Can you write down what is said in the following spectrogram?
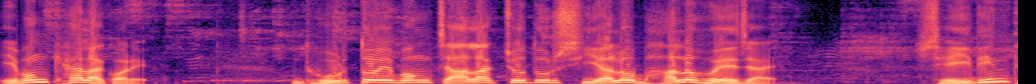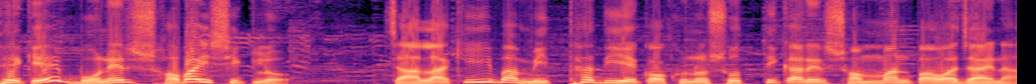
এবং খেলা করে। ধূর্ত এবং চালাক চতুর শিয়ালও ভালো হয়ে যায়। সেই দিন থেকে বনের সবাই শিখল চালাকি বা মিথ্যা দিয়ে কখনো সত্যিকারের সম্মান পাওয়া যায় না।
